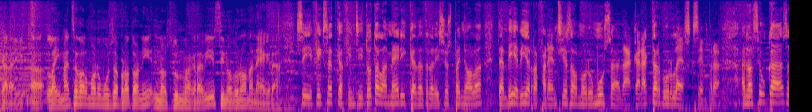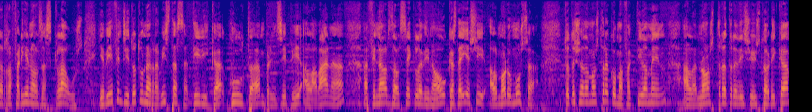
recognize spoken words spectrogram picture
Carai, uh, la imatge del Moro Musa, però, Toni, no és d'un magrebí, sinó d'un home negre. Sí, fixa't que fins i tot a l'Amèrica de tradició espanyola també hi havia referències al Moro Musa, de caràcter burlesc sempre. En el seu cas es referien als esclaus. Hi havia fins i tot una revista satírica, culta, en principi, a l'Havana, a finals del segle XIX, que es deia així, el Moro Musa. Tot això demostra com, efectivament, a la nostra tradició històrica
